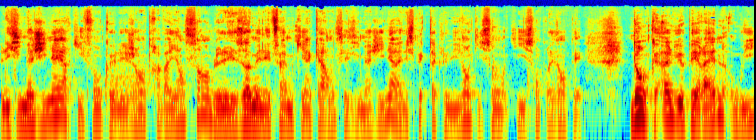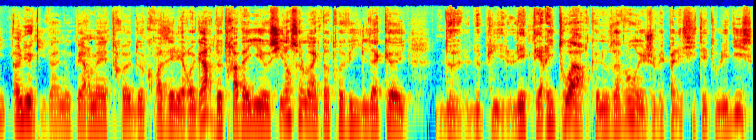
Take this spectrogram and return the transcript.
les imaginaires qui font que les gens travaillent ensemble, les hommes et les femmes qui incarnent ces imaginaires et les spectacles vivants qui, sont, qui y sont présentés. Donc un lieu pérenne, oui, un lieu qui va nous permettre de croiser les regards, de travailler aussi non seulement avec notre ville d'accueil de, depuis les territoires que nous avons, et je ne vais pas les citer tous les dix,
